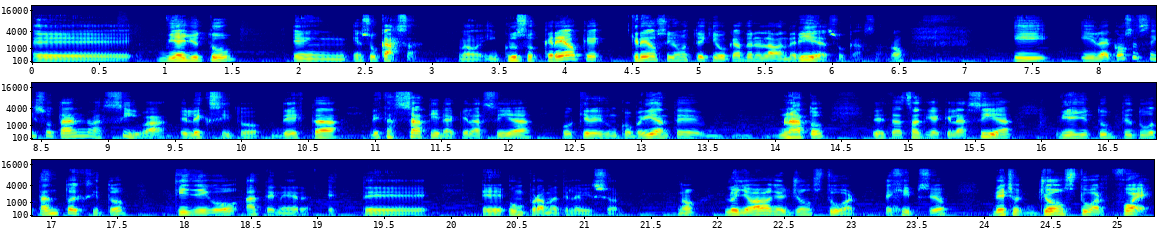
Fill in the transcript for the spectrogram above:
vía YouTube en, en, su casa. ¿no? Incluso creo que, creo, si no me estoy equivocando, en la lavandería de su casa. ¿no? Y, y la cosa se hizo tan masiva, el éxito de esta, de esta sátira que él hacía, porque eres un comediante nato, de esta sátira que él hacía, vía YouTube tuvo tanto éxito que llegó a tener este, eh, un programa de televisión. ¿no? Lo llamaban el Jon Stewart egipcio. De hecho, Jon Stewart fue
